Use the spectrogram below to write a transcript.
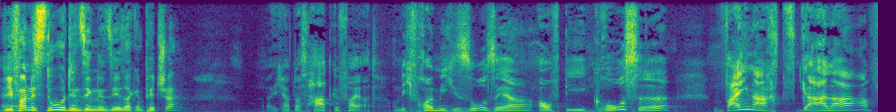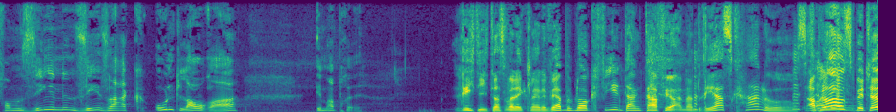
wie fandest du den singenden Seesack im Pitcher? Ich habe das hart gefeiert. Und ich freue mich so sehr auf die große Weihnachtsgala vom singenden Seesack und Laura im April. Richtig, das war der kleine Werbeblock. Vielen Dank dafür an Andreas Kanus. Applaus bitte!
